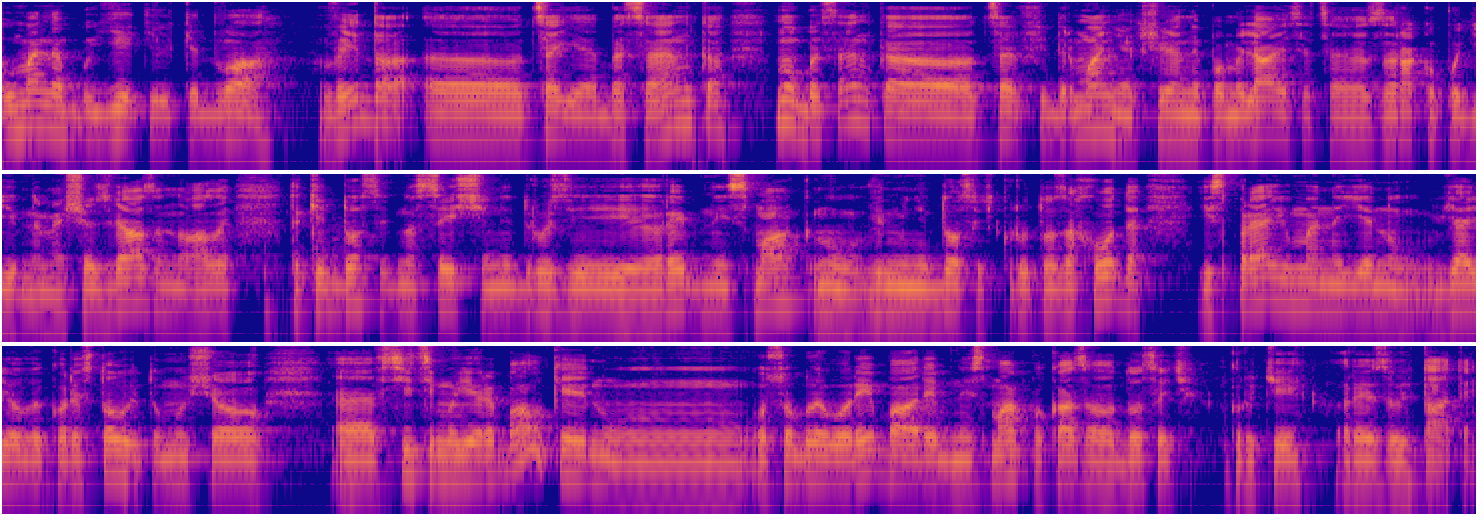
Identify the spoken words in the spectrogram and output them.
У мене є тільки два вида. Е, Це є бесенка. Ну, бесенка це в фідермані, якщо я не помиляюся, це з ракоподібними, що зв'язано, але такий досить насищений, друзі, рибний смак. Ну, Він мені досить круто заходить. І спрей у мене є. Ну, Я його використовую, тому що е, всі ці мої рибалки, ну, особливо риба, рибний смак показував досить круті результати.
